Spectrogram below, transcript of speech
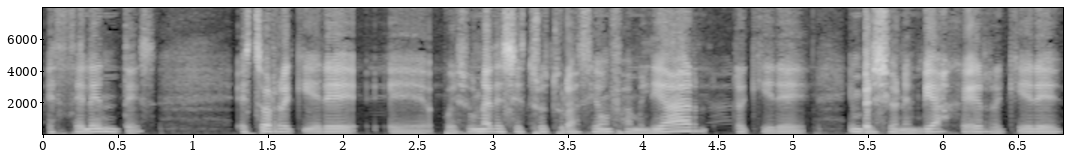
excelentes. Esto requiere eh, pues una desestructuración familiar, requiere inversión en viajes, requiere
